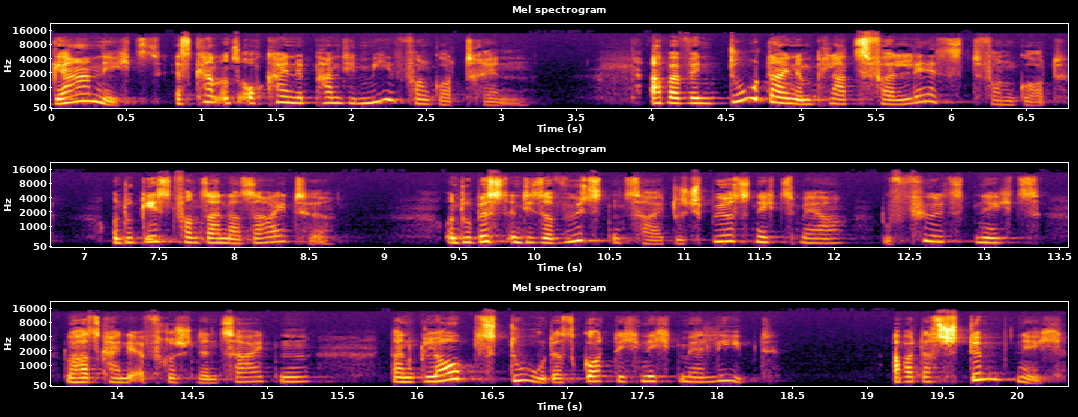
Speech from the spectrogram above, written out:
Gar nichts. Es kann uns auch keine Pandemie von Gott trennen. Aber wenn du deinen Platz verlässt von Gott, und du gehst von seiner Seite und du bist in dieser Wüstenzeit, du spürst nichts mehr, du fühlst nichts, du hast keine erfrischenden Zeiten, dann glaubst du, dass Gott dich nicht mehr liebt. Aber das stimmt nicht.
